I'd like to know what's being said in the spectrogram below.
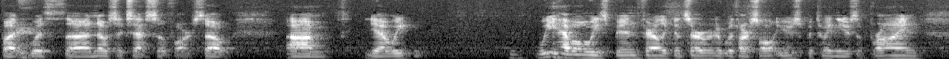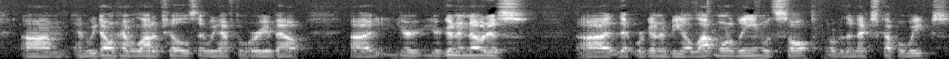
but with uh, no success so far. So, um, yeah, we we have always been fairly conservative with our salt use between the use of brine, um, and we don't have a lot of hills that we have to worry about. Uh, you're you're going to notice uh, that we're going to be a lot more lean with salt over the next couple weeks,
